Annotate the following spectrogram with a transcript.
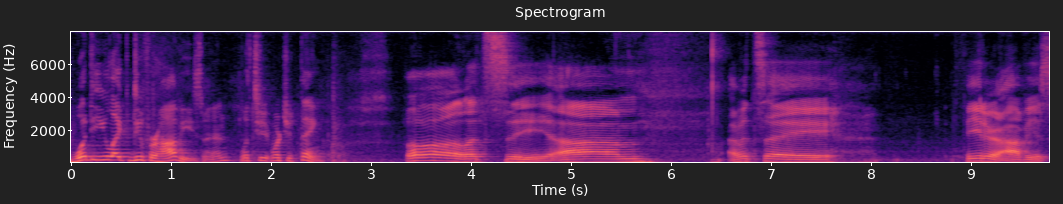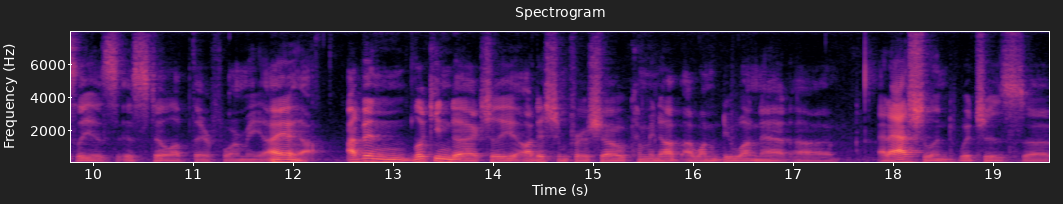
What do you like to do for hobbies, man? What's your what's your thing? Oh, let's see. Um, I would say theater obviously is is still up there for me. I I've been looking to actually audition for a show coming up. I want to do one at uh, at Ashland, which is uh,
